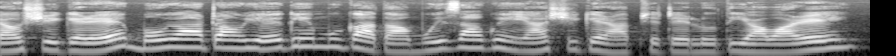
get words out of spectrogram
ရောက်ရှိခဲ့တဲ့မုံရတောင်ရဲကင်းမှုကသာမွေးစားခွင့်ရရှိခဲ့တာဖြစ်တယ်လို့သိရပါဗျ။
